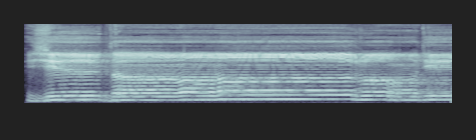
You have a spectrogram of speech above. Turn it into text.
Егда родился,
